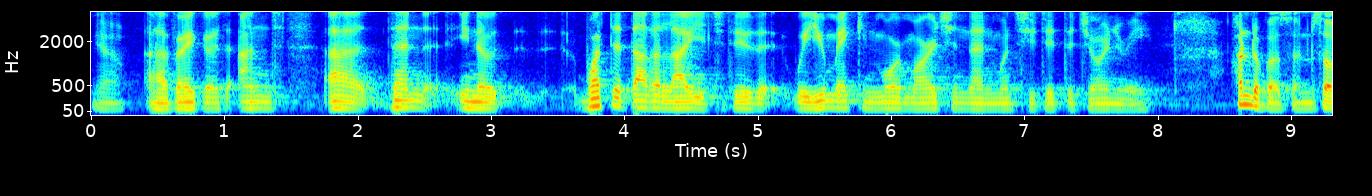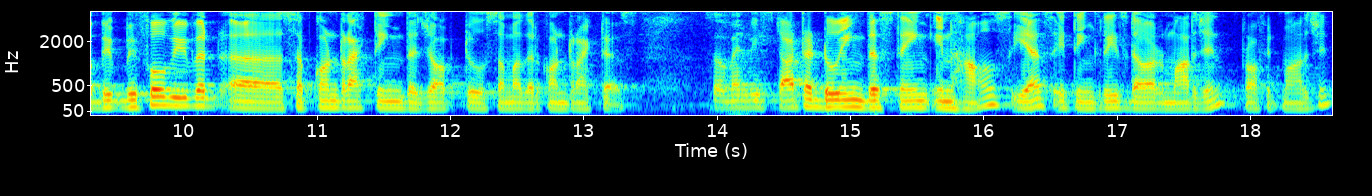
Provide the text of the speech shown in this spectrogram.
Yeah. Uh, very good. And uh, then, you know, what did that allow you to do? That were you making more margin then once you did the joinery? Hundred percent. So be- before we were uh, subcontracting the job to some other contractors. So when we started doing this thing in house, yes, it increased our margin, profit margin.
